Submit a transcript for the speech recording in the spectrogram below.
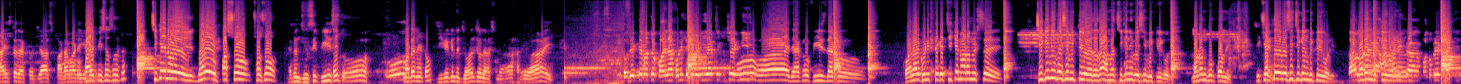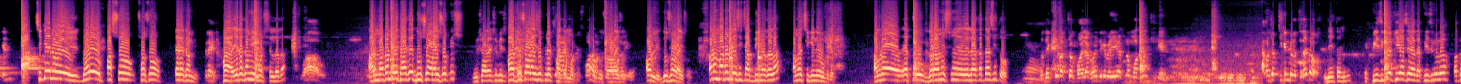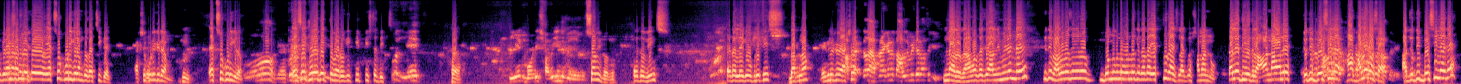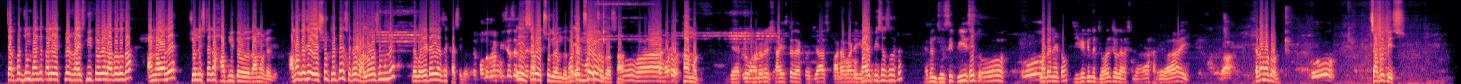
সাইজটা দেখো জাস্ট ফাটাফাটি পাই পিস আছে ওটা? চিকেন ওই ধরো পাঁচশো ছশো। একদম জুসি পিস এই তো। মাটন এটাও। জিভে কিন্তু জল চলে আসলো আরে ভাই। তো দেখতে পাচ্ছ কয়লা খনি থেকে বেরিয়ে যাচ্ছে কিছু ও ভাই দেখো পিস দেখো। কলার খনির থেকে চিকেন মটন উঠছে। চিকেনই বেশি বিক্রি হয় দাদা আমরা চিকেনই বেশি বিক্রি করি। মটন খুব কমই। সব চিকেন থেকে বেশি চিকেন বিক্রি করি। মটন বিক্রি করি। কত প্লেট চিকেন চিকেন ওই ধরো পাঁচশো ছশো এরকমই। হ্যাঁ এরকমই আমার সেল দাদা। আর মটন ওই থাকে দুশো আড়াইশো পিস দুশো আড়াইশো পিস হ্যাঁ দুশো আড়াইশো প্লেট থাকে মটন হ্যাঁ দুশো আড়াইশো অনলি দুশো আড়াইশো। আমরা মটন বেশি চাপ দিই না দাদা। আমরা চিকেনের উপরে। আমরা একটু গ্রামের এলাকাতে আছি তো। তো দেখতেই পাচ্ছ কয়লা খনি থেকে বেরিয়ে আসলো মটন চিকেন এখন সব চিকেন বেরোচ্ছে তাই তো? আসবে পিসগুলো কি আছে দাদা? পিসগুলো কত গ্রাম পিসগুলো তো একশো কুড়ি গ্রাম দাদা চিকেন একশো কুড়ি গ্রাম হুম একশো কুড়ি গ্রাম ও এসে খেয়ে দেখতে পারো কি কি পিসটা দিচ্ছে। লেগ হ্যাঁ। লেগ বডি সবই কিন্তু পেয়ে যাবে। সবই পাবে। এই তো উইংস এটা লেগে উপরে পিস দাপনা। এগুলো সব একশো আপনার- দাদা আপনার এখানে তো আনলিমিটেড আছে কি? না দাদা আমার কাছে আনলিমিটেড নেই। যদি ভালোবাসে বন্ধুগুলো বলল কি দাদা একটু রাইস লাগবে সামান্য। তাহলে দিয়ে দিলাম। আর না হলে যদি বেশি হ্যাঁ ভালোবাসা। আর যদি বেশি লাগে চার পাঁচ জন থাকে তাহলে এক প্লেট রাইস নিতে হবে লাদা দাদা। আর না হলে চল্লিশ টাকা হাফ নিতে হবে দাদা আমার কাছে। আমার কাছে এসো খেতে সেটা ভালোবাসে মনে। দেখো এটাই আছে খাসি দাদা। কত গ্রাম পিস আছে এই সব একশো গ্রাম দাদা। একশো একশো হ্যাঁ। ও ভাই। মটন? হ্যাঁ মটন। দেখো মটনের সাইজটা দেখো জাস্ট ফাটাফাটি পাই পিস আছে ওটা? একদম জুসি পিস এই তো। ও। ও মাটন এটাও। জিভে কিন্তু জল চলে আসলো। আরে ভাই। বাহ। এটা মটন। ও। চাপে পিস।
